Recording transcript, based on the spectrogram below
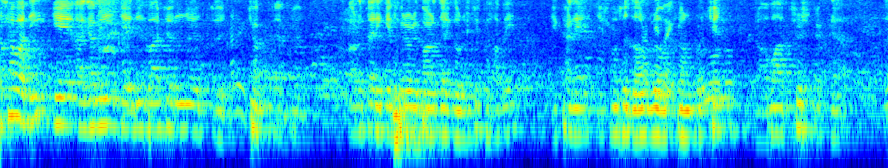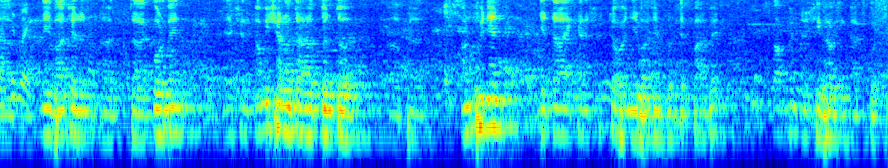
আশাবাদী যে আগামী যে নির্বাচন বারো তারিখে ফেব্রুয়ারি বারো তারিখে অনুষ্ঠিত হবে। এখানে যে সমস্ত দলগুলো অংশগ্রহণ করছেন অবাধ সুষ্ঠু একটা নির্বাচন তারা করবেন। ইলেকশন কমিশনও তারা অত্যন্ত কনফিডেন্ট যে তারা এখানে সুষ্ঠুভাবে নির্বাচন করতে পারবে। গভর্নমেন্টও সেইভাবে কাজ করছে।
